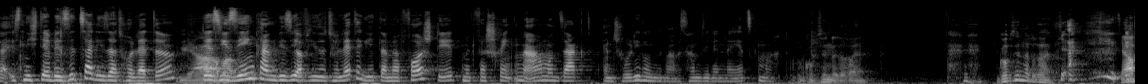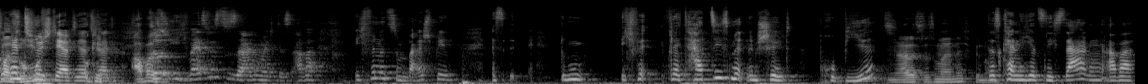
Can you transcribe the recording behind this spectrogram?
Da ist nicht der Besitzer dieser Toilette, Ja, der sie aber- sehen kann, wie sie auf diese Toilette geht, dann davor steht mit verschränkten Armen und sagt, Entschuldigung Sie mal, was haben Sie denn da jetzt gemacht? Du kommst hin da rein. Du kommst hin da rein. Ja, ja keinen muss- Türsteher auf dieser okay, Toilette. aber so, ich weiß, was du sagen möchtest, aber ich finde zum Beispiel, es, du, ich, vielleicht hat sie es mit einem Schild probiert. ja, das wissen wir ja nicht genau. Das kann ich jetzt nicht sagen, aber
